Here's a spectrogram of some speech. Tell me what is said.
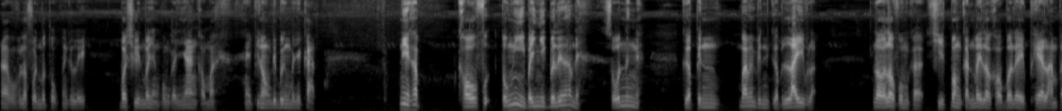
นะผมแล้วฝนบ่ตกมันก็เลยบ่ชื้นบ่หยังผมก็ย่างเขามาให้พี่น้องได้เบิ่งบรรยากาศ นี่ครับ เขาตรงนี้ใบหยิกไปเลยนะครับเนี่ยโซนหนึ่งเนี่ยเกือบเป็นว่ามันเป็นเกือบเป็นไร่ละเราเราผมก็ฉีดป้องกันไว้เราเขาบ่ได้แพร่ล้ามไป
